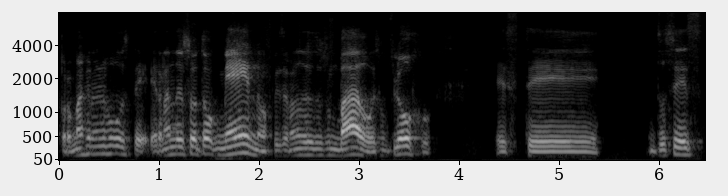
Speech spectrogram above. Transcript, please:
por más que no nos guste. Hernando de Soto, menos. Pues Hernando de Soto es un vago, es un flojo. Este, entonces,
